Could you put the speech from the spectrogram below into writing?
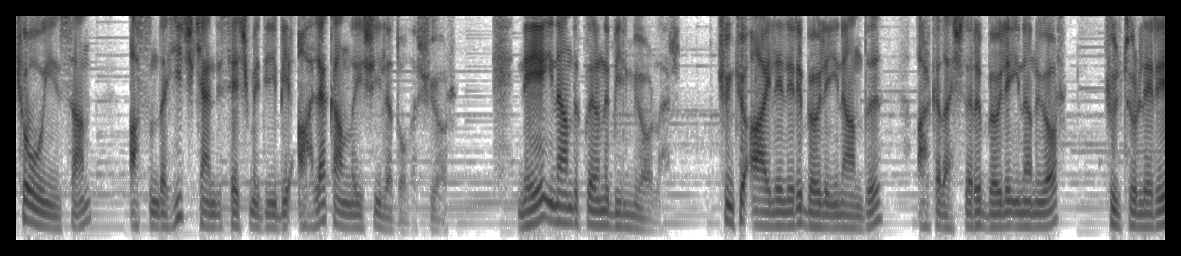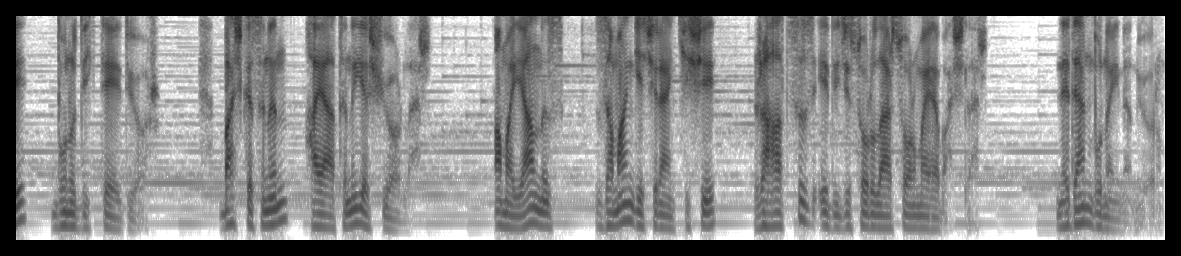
Çoğu insan aslında hiç kendi seçmediği bir ahlak anlayışıyla dolaşıyor. Neye inandıklarını bilmiyorlar. Çünkü aileleri böyle inandı, arkadaşları böyle inanıyor, kültürleri bunu dikte ediyor. Başkasının hayatını yaşıyorlar. Ama yalnız zaman geçiren kişi rahatsız edici sorular sormaya başlar. Neden buna inanıyorum?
